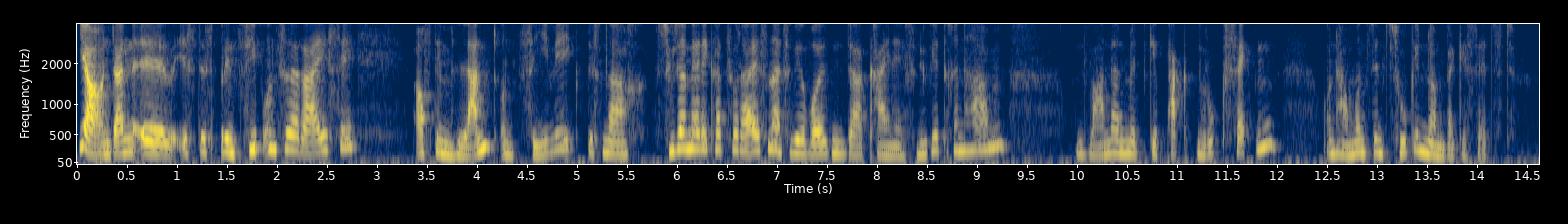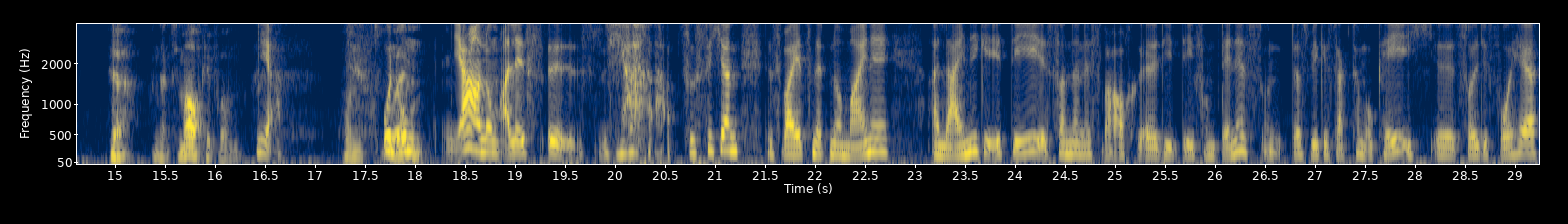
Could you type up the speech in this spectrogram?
Ja, und dann äh, ist das Prinzip unserer Reise, auf dem Land- und Seeweg bis nach Südamerika zu reisen. Also wir wollten da keine Flüge drin haben und waren dann mit gepackten Rucksäcken und haben uns den Zug in Nürnberg gesetzt. Ja, und dann sind wir aufgebrochen. Ja. Und, Und um, ja, und um alles äh, ja, abzusichern, das war jetzt nicht nur meine alleinige Idee, sondern es war auch äh, die Idee vom Dennis und dass wir gesagt haben, okay, ich äh, sollte vorher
